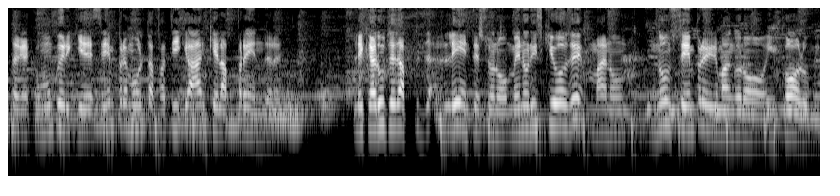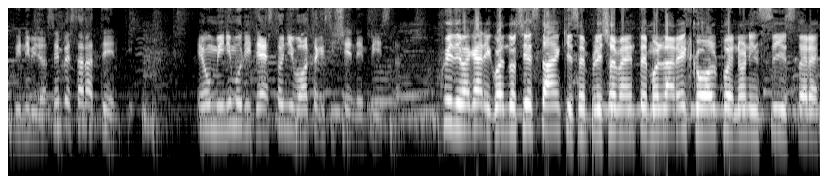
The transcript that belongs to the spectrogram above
perché comunque richiede sempre molta fatica anche l'apprendere. Le cadute da, da, lente sono meno rischiose, ma non, non sempre rimangono incolumi, quindi bisogna sempre stare attenti e un minimo di testa ogni volta che si scende in pista. Quindi magari quando si è stanchi semplicemente mollare il colpo e non insistere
